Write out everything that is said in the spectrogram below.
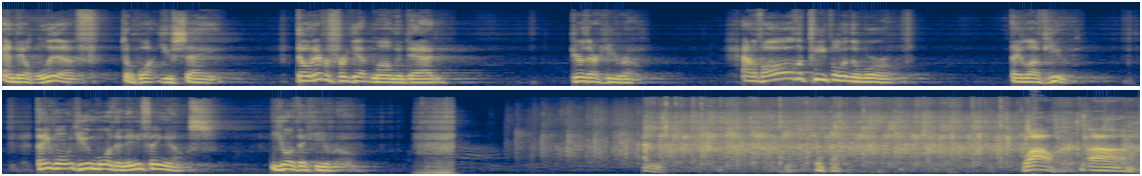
and they'll live to what you say. Don't ever forget, mom and dad, you're their hero. Out of all the people in the world, they love you. They want you more than anything else. You're the hero. wow. Uh,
